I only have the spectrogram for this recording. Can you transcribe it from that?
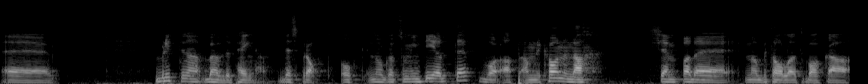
Eh, britterna behövde pengar desperat och något som inte hjälpte var att amerikanerna kämpade med att betala tillbaka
